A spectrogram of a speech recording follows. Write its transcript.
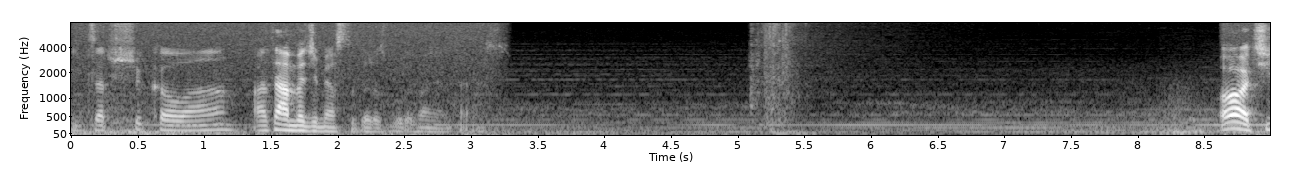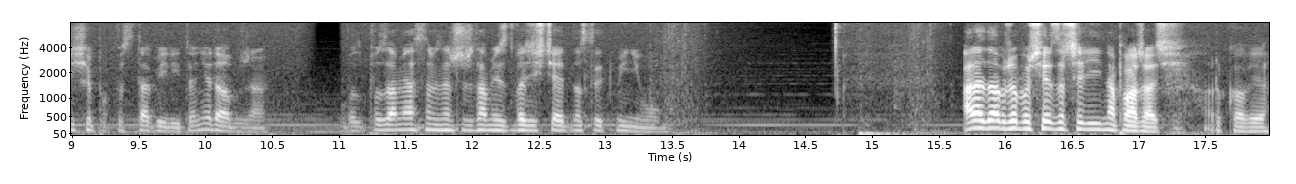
I za trzy koła. A tam będzie miasto do rozbudowania teraz. O, ci się postawili, to niedobrze. Bo poza miastem znaczy, że tam jest 20 jednostek minimum. Ale dobrze, bo się zaczęli naparzać orkowie.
